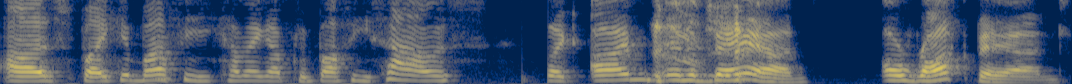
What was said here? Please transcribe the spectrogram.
uh, Spike and Buffy coming up to Buffy's house. like I'm in a band, a rock band,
